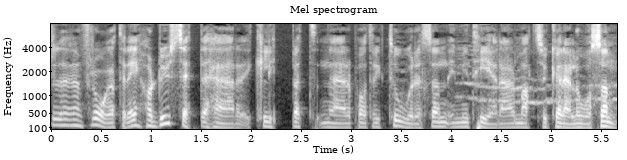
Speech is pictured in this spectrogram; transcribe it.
en fråga till dig. Har du sett det här klippet när Patrik Thoresen imiterar Mats Zuccarello-Åsen?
